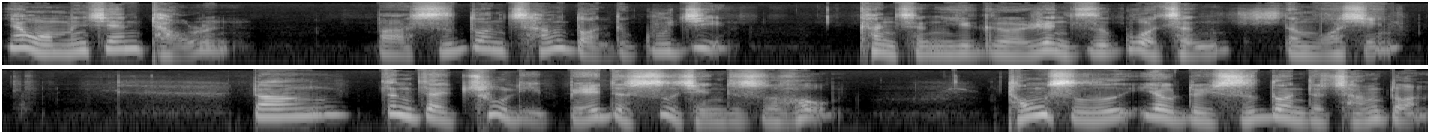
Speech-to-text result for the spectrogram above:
让我们先讨论把时段长短的估计看成一个认知过程的模型。当正在处理别的事情的时候，同时要对时段的长短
